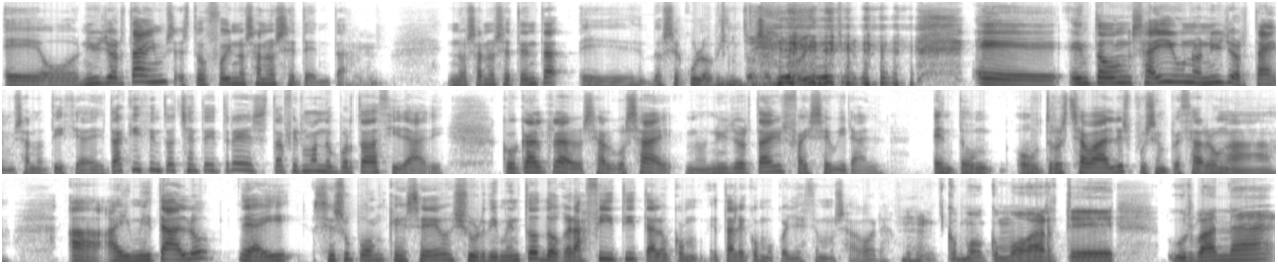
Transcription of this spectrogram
eh, o New York Times, isto foi nos anos 70. Uh -huh nos anos 70 eh, do século XX. Do século XX. Eh, entón saiu no New York Times a noticia de Taki 183 está firmando por toda a cidade. Co cal, claro, se algo sai no New York Times faise viral. Entón, outros chavales pois, empezaron a, a, a imitalo e aí se supón que ese é o xurdimento do graffiti tal, com, tal e como coñecemos agora. Como, como arte urbana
